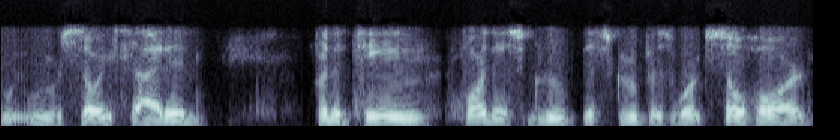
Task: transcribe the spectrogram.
We were so excited for the team, for this group. This group has worked so hard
